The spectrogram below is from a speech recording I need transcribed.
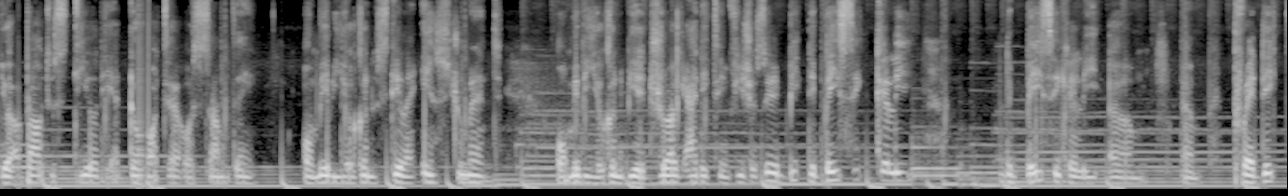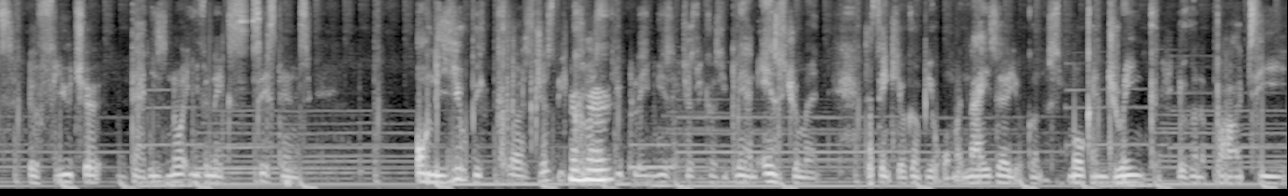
you're about to steal their daughter or something. Or maybe you're going to steal an instrument. Or maybe you're going to be a drug addict in future. So they, they basically they basically um, um, predict a future that is not even existent on you because just because mm-hmm. you play music, just because you play an instrument, to think you're gonna be a womanizer, you're gonna smoke and drink, you're gonna party,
